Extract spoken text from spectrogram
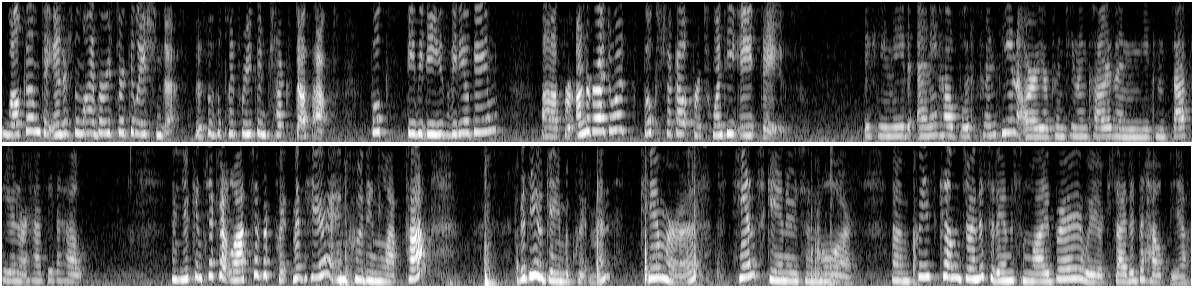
Welcome to Anderson Library Circulation Desk. This is the place where you can check stuff out. Books, DVDs, video games. Uh, for undergraduates, books check out for 28 days. If you need any help with printing or you're printing in color, then you can stop here and we're happy to help. And you can check out lots of equipment here, including laptops, video game equipment, cameras, hand scanners, and more. Um, please come join us at Anderson Library. We're excited to help you.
